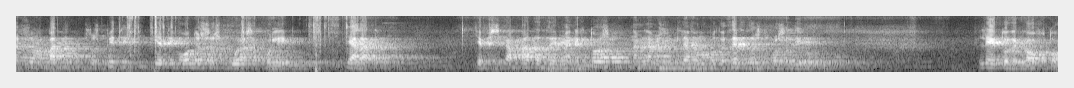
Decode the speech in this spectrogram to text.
αφήσω να πάτε στο σπίτι γιατί όντως σας κούρασα πολύ. Και άλλα. Και φυσικά πάντα θα είμαι ανοιχτός να μιλάμε στο τηλέφωνο όποτε θέλετε, θα σας το πω σε λίγο. Λέει το 18.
